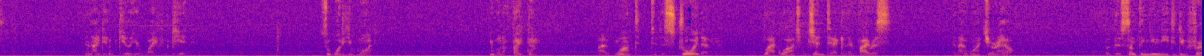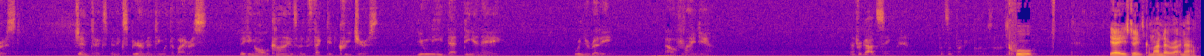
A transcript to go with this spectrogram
And I didn't kill your wife and kid. So what do you want? You want to fight them? I want to destroy them. Blackwatch and Gentek and their virus. And I want your help. But there's something you need to do first. Gentek's been experimenting with the virus, making all kinds of infected creatures. You need that DNA. When you're ready, I'll find you. And for God's sake, man, put some fucking clothes on. Cool. Yeah, he's doing commando right now.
